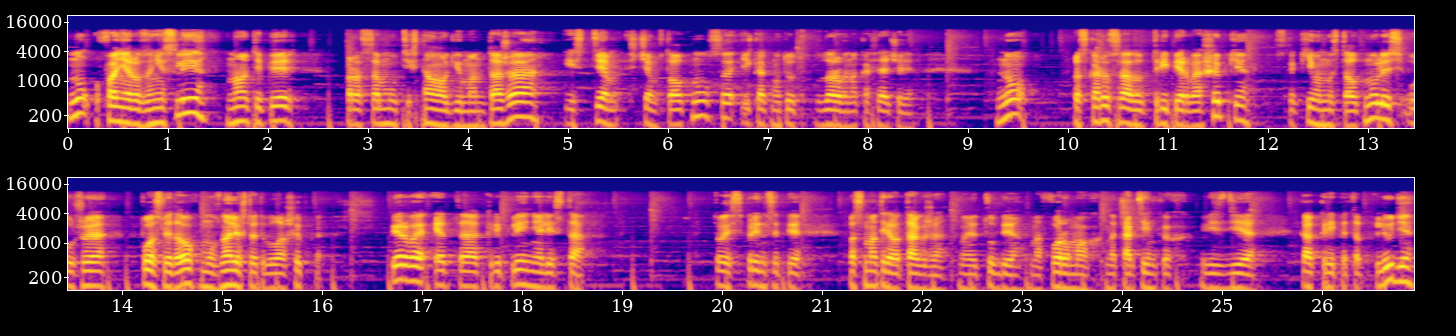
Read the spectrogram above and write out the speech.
Ну, фанеру занесли, но теперь про саму технологию монтажа и с тем, с чем столкнулся и как мы тут здорово накосячили. Ну, расскажу сразу три первые ошибки, с какими мы столкнулись уже после того, как мы узнали, что это была ошибка. Первое это крепление листа. То есть, в принципе, посмотрел также на ютубе, на форумах, на картинках, везде, как крепят люди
